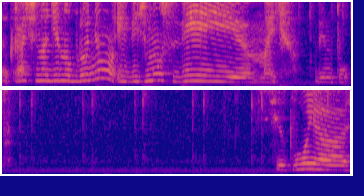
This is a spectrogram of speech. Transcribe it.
Я краще надіну броню і візьму свій меч. Він тут. Сідло я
